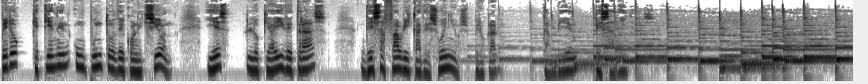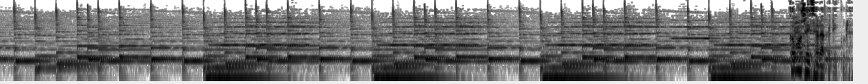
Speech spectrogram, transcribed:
pero que tienen un punto de conexión y es lo que hay detrás de esa fábrica de sueños, pero claro, también pesadillas. ¿Cómo se hizo la película?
